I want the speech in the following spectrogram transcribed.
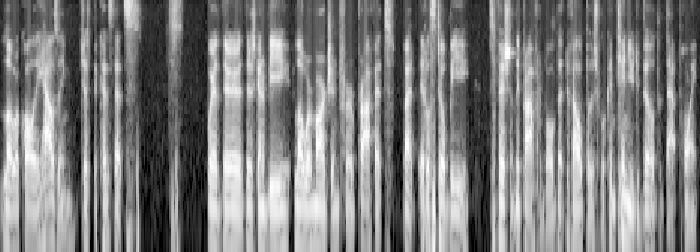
lower quality housing just because that's where there, there's going to be lower margin for profits, but it'll still be sufficiently profitable that developers will continue to build at that point.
